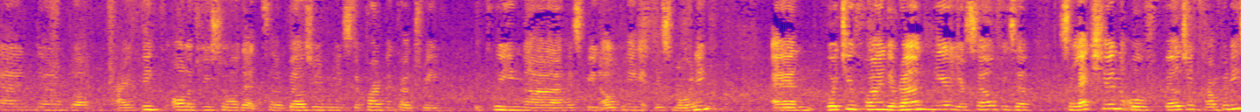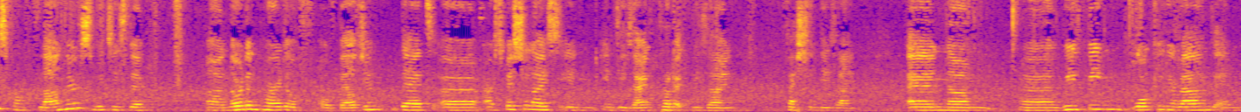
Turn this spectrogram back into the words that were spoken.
And uh, well, I think all of you saw that uh, Belgium is the partner country. The Queen has been opening it this morning. And what you find around here yourself is a selection of Belgian companies from Flanders, which is the uh, northern part of, of Belgium, that uh, are specialized in, in design, product design, fashion design. And um, uh, we've been walking around and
